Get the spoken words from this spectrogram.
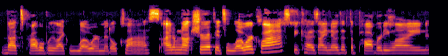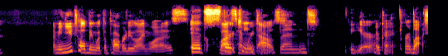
that's probably like lower middle class. I'm not sure if it's lower class because I know that the poverty line. I mean, you told me what the poverty line was. It's thirteen thousand a year. Okay, or less.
